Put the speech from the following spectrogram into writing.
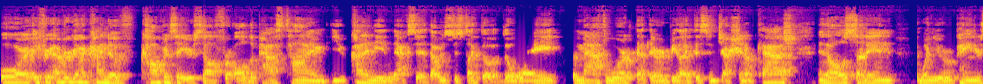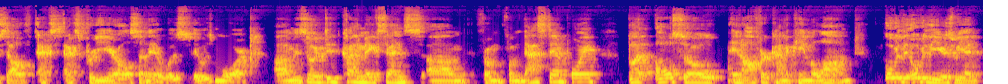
or if you're ever going to kind of compensate yourself for all the past time, you kind of need an exit. That was just like the, the way the math worked, that there would be like this injection of cash. And all of a sudden, when you were paying yourself X, X per year, all of a sudden it was, it was more. Um, and so it did kind of make sense, um, from, from that standpoint, but also an offer kind of came along over the, over the years, we had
